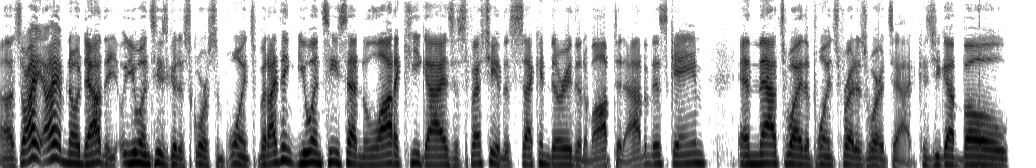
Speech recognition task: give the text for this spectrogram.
Uh, so I, I have no doubt that UNC is going to score some points, but I think UNC's had a lot of key guys, especially in the secondary, that have opted out of this game, and that's why the point spread is where it's at. Because you got Bo,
